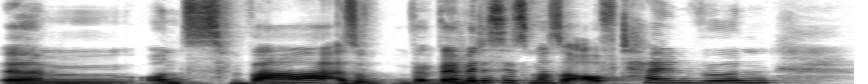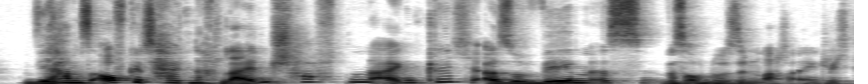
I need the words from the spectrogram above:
Ähm, und zwar, also wenn wir das jetzt mal so aufteilen würden, wir haben es aufgeteilt nach Leidenschaften eigentlich. Also wem es, was auch nur Sinn macht eigentlich,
